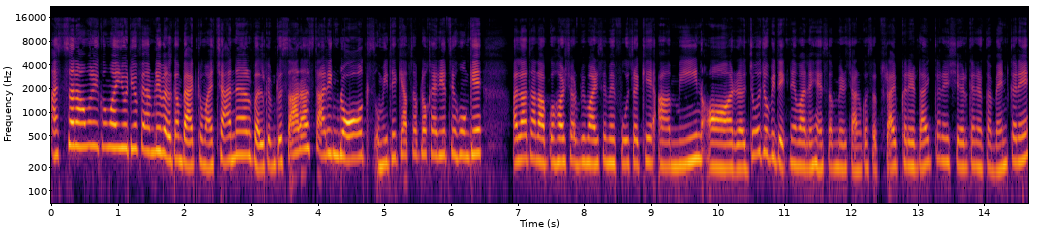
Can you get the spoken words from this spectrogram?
अस्सलाम my YouTube family welcome back to my channel welcome to Sara starring vlogs उम्मीद है कि आप सब लोग खैरियत से होंगे। अल्लाह ताला आपको हर शर बीमारी से महफूज रखे। आमीन। और जो जो भी देखने वाले हैं, सब मेरे चैनल को सब्सक्राइब करें, लाइक करें, शेयर करें कमेंट करें।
